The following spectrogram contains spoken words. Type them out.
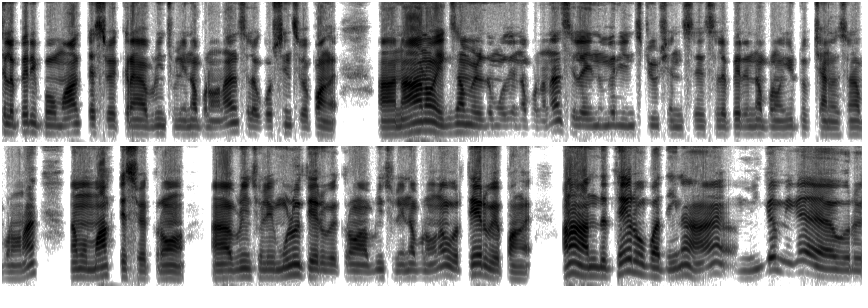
சில பேர் இப்போ மார்க் டெஸ்ட் வைக்கிறேன் அப்படின்னு சொல்லி என்ன பண்ணுவாங்கன்னா சில கொஸ்டின்ஸ் வைப்பாங்க. நானும் எக்ஸாம் எழுதும் போது என்ன பண்ணேன்னா, சில இந்த இன்ஸ்டியூஷன்ஸு சில பேர் என்ன பண்ணுவோம் யூடியூப் சேனல்ஸ் என்ன பண்ணுவாங்கன்னா, நம்ம மார்க் டெஸ்ட் வைக்கிறோம் அப்படின்னு சொல்லி முழு தேர்வு வைக்கிறோம் அப்படின்னு சொல்லி என்ன பண்ணுவோம்னா ஒரு தேர்வு வைப்பாங்க. ஆனால் அந்த தேர்வு பார்த்தீங்கன்னா, மிக மிக ஒரு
